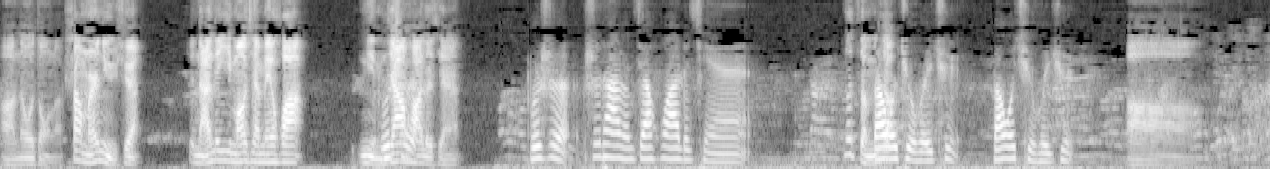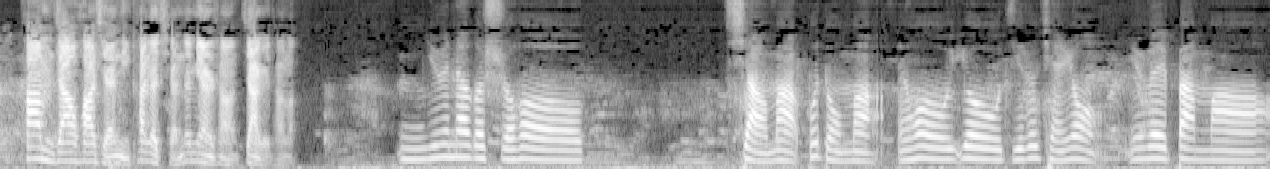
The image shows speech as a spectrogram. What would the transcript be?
啊，那我懂了，上门女婿，这男的一毛钱没花，你们家花的钱。不是，是他们家花的钱。那怎么把我娶回去？把我娶回去。啊，他们家花钱，你看在钱的面上嫁给他了。嗯，因为那个时候小嘛，不懂嘛，然后又急着钱用，因为爸妈，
